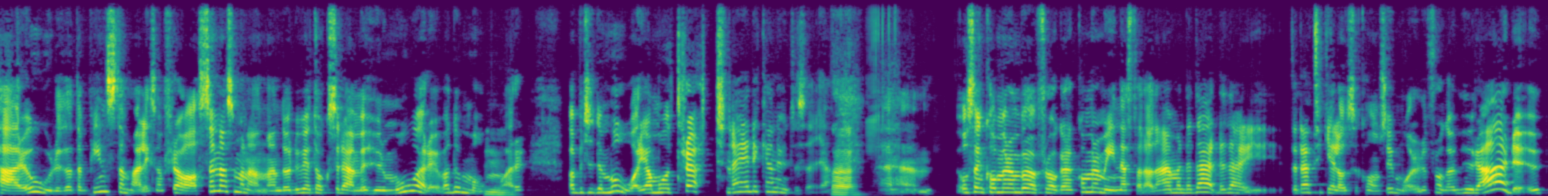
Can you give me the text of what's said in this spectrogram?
per ord, utan att det finns de här liksom fraserna som man använder. Och du vet också det här med hur mår du? Vadå mår? Mm. Vad betyder mår? Jag mår trött. Nej, det kan du inte säga. Nej. Och sen kommer de börja fråga, kommer de in nästa dag, nej men det där, det där, det där tycker jag låter så konstigt, hur mår du? Då frågar de, hur är du?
